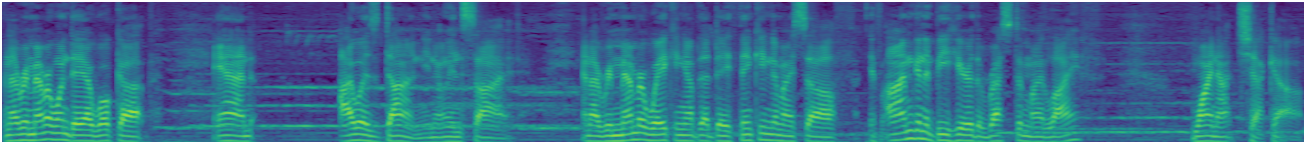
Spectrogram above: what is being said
And I remember one day I woke up and I was done, you know, inside. And I remember waking up that day thinking to myself, if I'm going to be here the rest of my life, why not check out?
